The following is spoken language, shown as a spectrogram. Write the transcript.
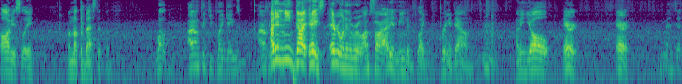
obviously I'm not the best at them. Well, I don't think you play games. I don't. Think I didn't mean, guy. Hey, everyone in the room. I'm sorry. I didn't mean to like bring it down. Mm. I mean, y'all, Eric, Eric. You meant it.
